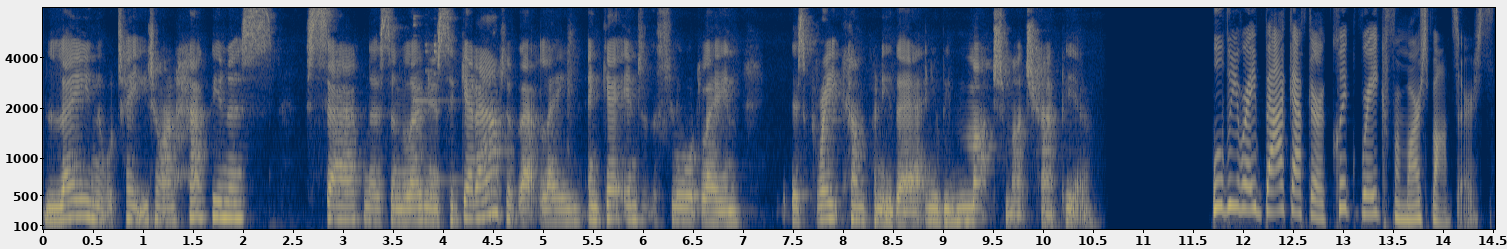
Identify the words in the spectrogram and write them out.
lane that will take you to unhappiness, sadness, and loneliness. So get out of that lane and get into the flawed lane, there's great company there, and you'll be much, much happier. We'll be right back after a quick break from our sponsors.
